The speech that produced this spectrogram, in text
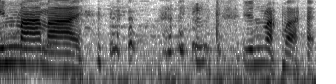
in my mind in my mind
